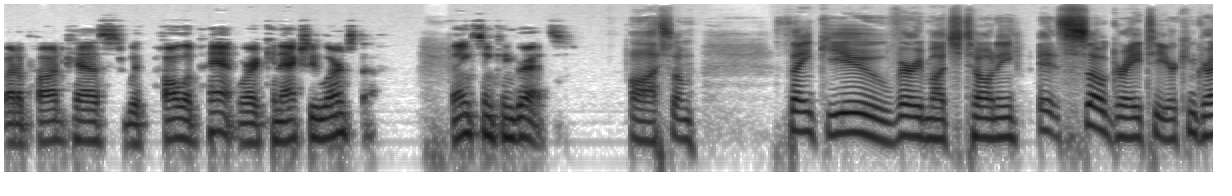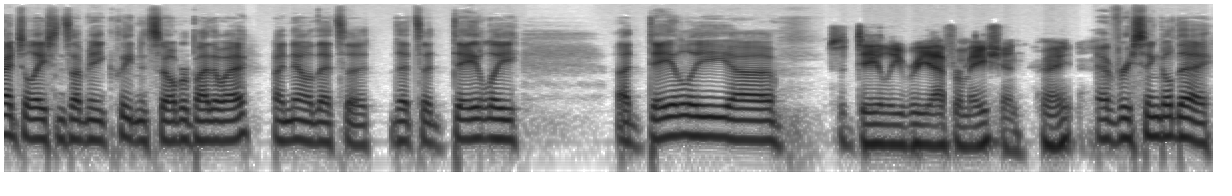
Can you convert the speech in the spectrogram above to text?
about a podcast with Paula Pant where I can actually learn stuff. Thanks and congrats. Awesome. Thank you very much, Tony. It's so great to hear. Congratulations on being clean and sober, by the way. I know that's a that's a daily a daily uh it's a daily reaffirmation, right? Every single day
